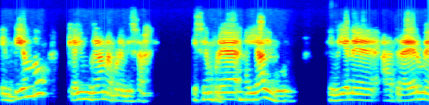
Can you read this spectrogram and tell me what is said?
entiendo que hay un gran aprendizaje, que siempre hay algo que viene a traerme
